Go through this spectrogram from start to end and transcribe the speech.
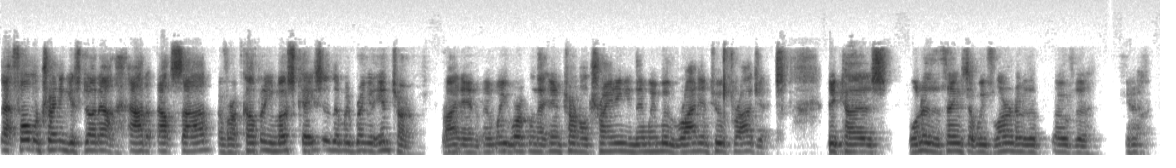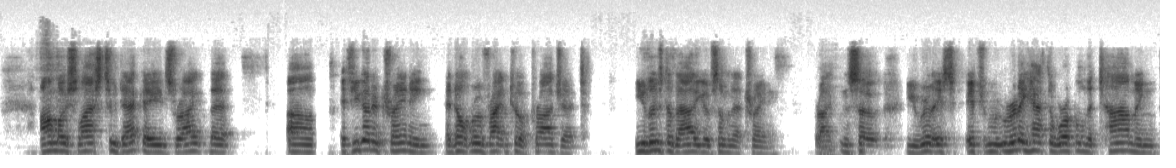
that formal training gets done out, out outside of our company in most cases, then we bring it internal, right? And, and we work on that internal training and then we move right into projects. Because one of the things that we've learned over the over the you know almost last two decades, right, that um, if you go to training and don't move right into a project, you lose the value of some of that training, right? Mm-hmm. And so you really it's, it's really have to work on the timing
